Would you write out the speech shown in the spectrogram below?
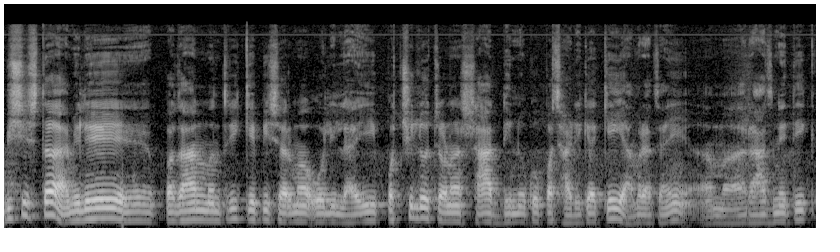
विशेष त हामीले प्रधानमन्त्री केपी शर्मा ओलीलाई पछिल्लो चरण साथ दिनुको पछाडिका केही हाम्रा चाहिँ राजनैतिक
